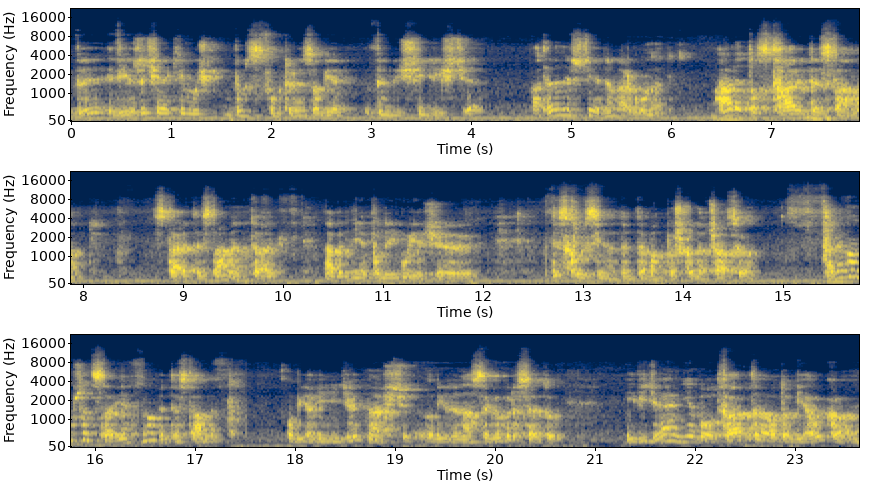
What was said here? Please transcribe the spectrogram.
Wy wierzycie jakiemuś bóstwu, które sobie wymyśliliście. A teraz jeszcze jeden argument. Ale to Stary Testament. Stary Testament, tak? Nawet nie podejmuję się dyskusji na ten temat, bo szkoda czasu. Ale wam przedstawię Nowy Testament. Objawienie 19, od 11 wersetu. I widziałem niebo otwarte, a oto biały koń.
